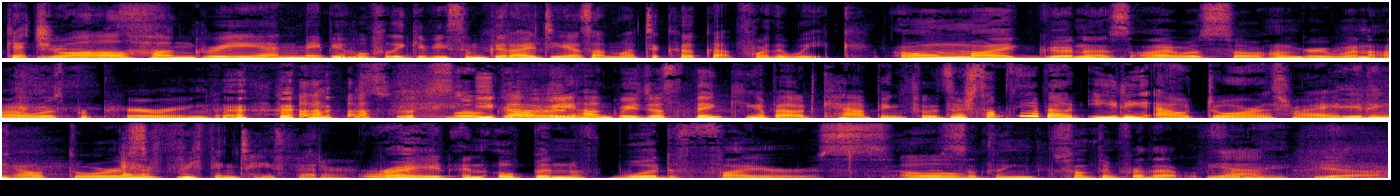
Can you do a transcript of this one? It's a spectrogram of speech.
get you all hungry and maybe hopefully give you some good ideas on what to cook up for the week. Oh my goodness, I was so hungry when I was preparing. Was so you got me hungry just thinking about camping foods. There's something about eating outdoors, right? Eating outdoors Everything tastes better. Right, and open wood fires. There's Oh. something something for that for Yeah. me. Yeah.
